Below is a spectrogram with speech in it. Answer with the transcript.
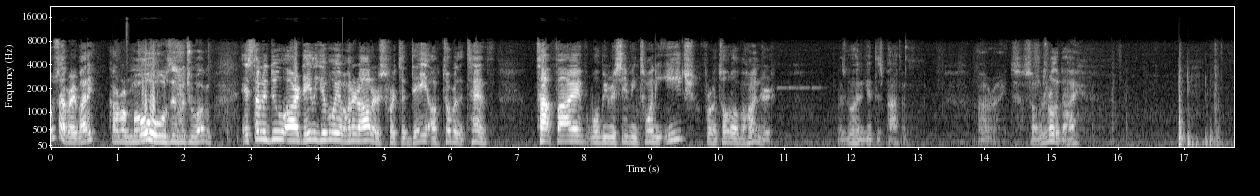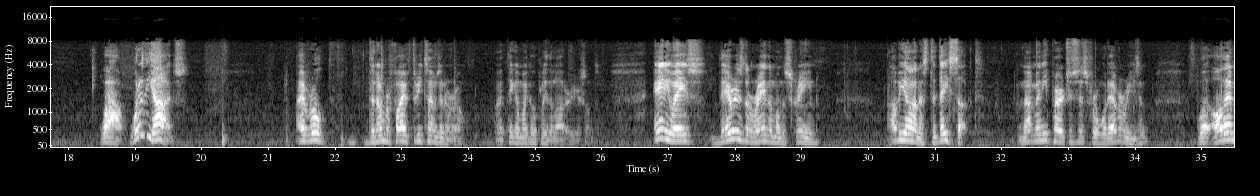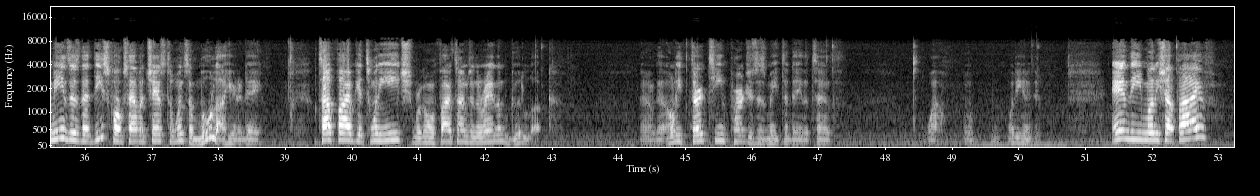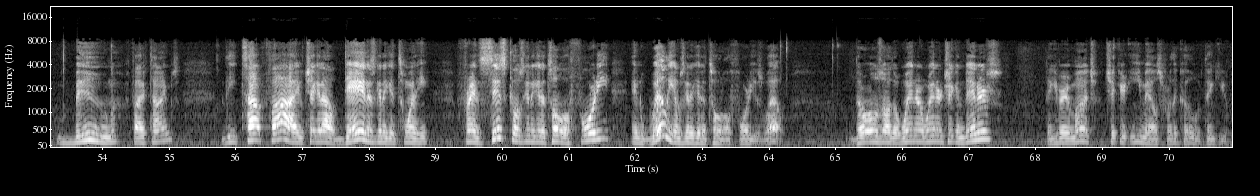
What's up, everybody? Cardboard Moles is what you welcome. It's time to do our daily giveaway of $100 for today, October the 10th. Top five will be receiving 20 each for a total of 100. Let's go ahead and get this popping. All right, so let's roll the die. Wow, what are the odds? I've rolled the number five three times in a row. I think I might go play the lottery or something. Anyways, there is the random on the screen. I'll be honest, today sucked. Not many purchases for whatever reason. Well, all that means is that these folks have a chance to win some moolah here today. Top five get 20 each. We're going five times in the random. Good luck. Now, we've got only 13 purchases made today, the 10th. Wow. What are you going to do? And the money shot five. Boom. Five times. The top five, check it out. Dan is going to get 20. Francisco's going to get a total of 40, and William's going to get a total of 40 as well. Those are the winner, winner chicken dinners. Thank you very much. Check your emails for the code. Thank you.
